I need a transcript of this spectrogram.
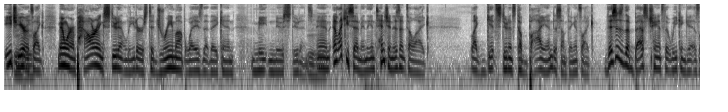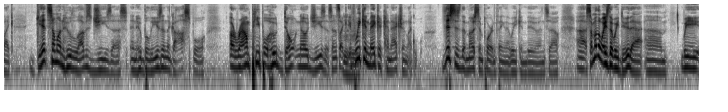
each year it's mm-hmm. like man, we're empowering student leaders to dream up ways that they can meet new students. Mm-hmm. And and like you said, man, the intention isn't to like like get students to buy into something. It's like this is the best chance that we can get is like get someone who loves Jesus and who believes in the gospel around people who don't know Jesus. And it's like if we can make a connection like this is the most important thing that we can do. And so uh, some of the ways that we do that, um, we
